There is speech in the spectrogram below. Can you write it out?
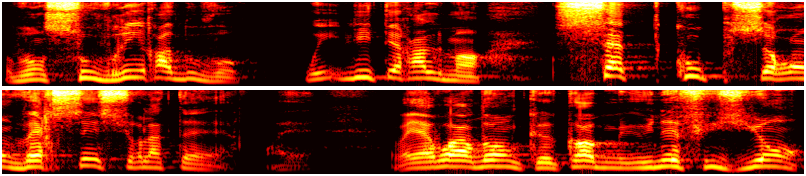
vont s'ouvrir à nouveau. Oui, littéralement. Sept coupes seront versées sur la terre. Il va y avoir donc comme une effusion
